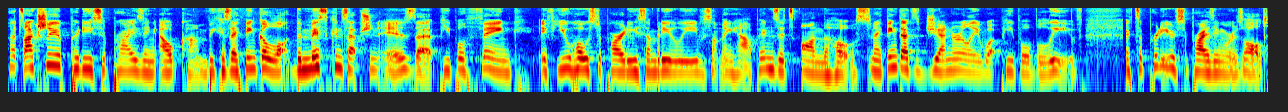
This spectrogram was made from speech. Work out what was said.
That's actually a pretty surprising outcome because I think a lot the misconception is that people think if you host a party, somebody leaves, something happens, it's on the host. And I think that's generally what people believe. It's a pretty surprising result.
